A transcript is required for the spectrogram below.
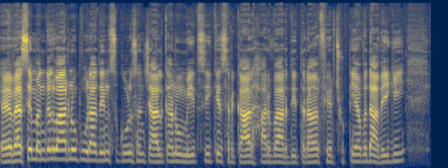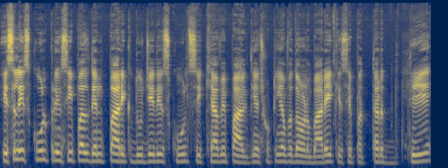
ਵੈਸੇ ਮੰਗਲਵਾਰ ਨੂੰ ਪੂਰਾ ਦਿਨ ਸਕੂਲ ਸੰਚਾਲਕਾਂ ਨੂੰ ਉਮੀਦ ਸੀ ਕਿ ਸਰਕਾਰ ਹਰ ਵਾਰ ਦੀ ਤਰ੍ਹਾਂ ਫਿਰ ਛੁੱਟੀਆਂ ਵਧਾਵੇਗੀ। ਇਸ ਲਈ ਸਕੂਲ ਪ੍ਰਿੰਸੀਪਲ ਦਿਨ ਭਰ ਇੱਕ ਦੂਜੇ ਦੇ ਸਕੂਲ ਸਿੱਖਿਆ ਵਿਭਾਗ ਦੀਆਂ ਛੁੱਟੀਆਂ ਵਧਾਉਣ ਬਾਰੇ ਕਿਸੇ ਪੱਤਰ ਦੇ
